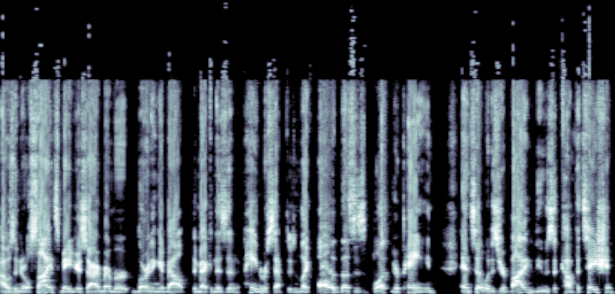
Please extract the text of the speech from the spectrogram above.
I was a neuroscience major, so I remember learning about the mechanism of pain receptors, and like all it does is blunt your pain. And so, what does your body do as a compensation?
